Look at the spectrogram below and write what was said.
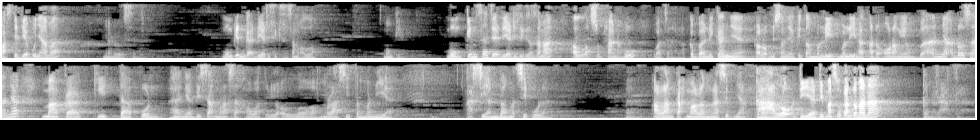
pasti dia punya apa? Punya dosa. Mungkin nggak dia disiksa sama Allah? Mungkin. Mungkin saja dia disiksa sama Allah Subhanahu wa taala. Kebalikannya, kalau misalnya kita melihat ada orang yang banyak dosanya, maka kita pun hanya bisa merasa khawatir ya Allah, melasi teman ya. Kasihan banget si fulan. Nah, alangkah malang nasibnya kalau dia dimasukkan ke mana? Ke neraka.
